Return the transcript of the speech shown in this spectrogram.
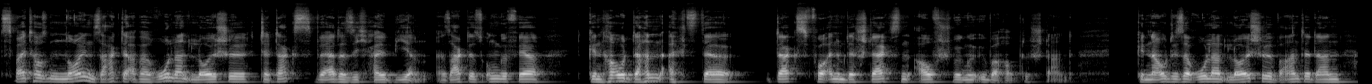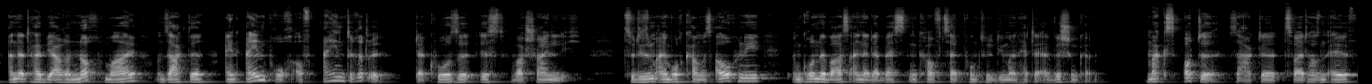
2009 sagte aber Roland Leuschel, der DAX werde sich halbieren. Er sagte es ungefähr genau dann, als der DAX vor einem der stärksten Aufschwünge überhaupt stand. Genau dieser Roland Leuschel warnte dann anderthalb Jahre nochmal und sagte, ein Einbruch auf ein Drittel der Kurse ist wahrscheinlich. Zu diesem Einbruch kam es auch nie. Im Grunde war es einer der besten Kaufzeitpunkte, die man hätte erwischen können. Max Otte sagte 2011,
